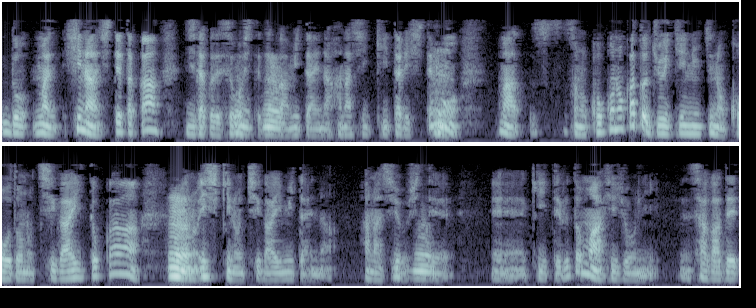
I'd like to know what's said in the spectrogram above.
どう、まあ、避難してたか、自宅で過ごしてたうんか、みたいな話聞いたりしても、まあ、その9日と11日の行動の違いとか、うあの、ん。意識の違いみたいな話をして、うんえー聞いてると、まあ、非常に差が出、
